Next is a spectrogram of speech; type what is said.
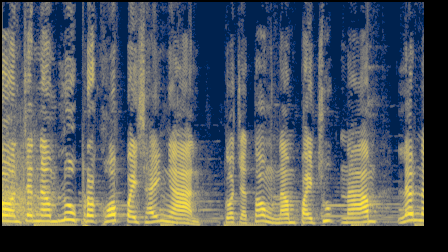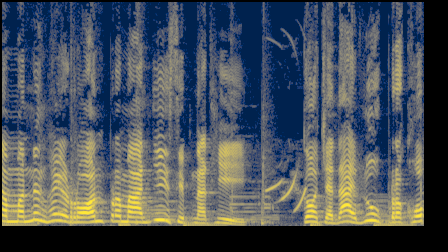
ก่อนจะนำลูกประคบไปใช้งาน ก็จะต้องนำไปชุบน้ำแล้วนำมานึ่งให้ร้อนประมาณ 20 นาที ก็จะได้ลูกประคบ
